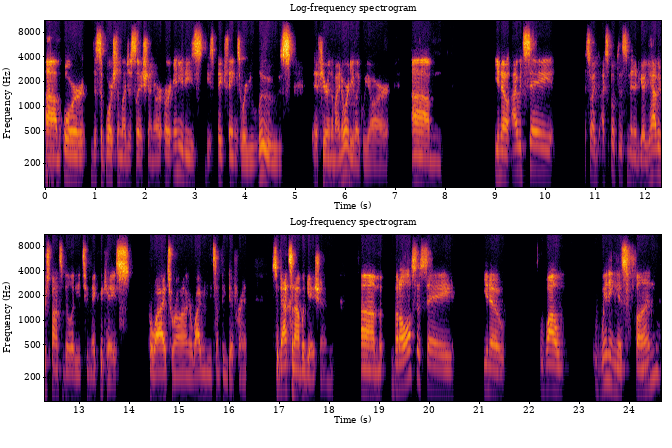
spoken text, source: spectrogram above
um, or this abortion legislation, or, or any of these, these big things where you lose if you're in the minority like we are. Um, you know, I would say, so I, I spoke to this a minute ago, you have the responsibility to make the case for why it's wrong or why we need something different. So that's an obligation. Um, but I'll also say, you know, while winning is fun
